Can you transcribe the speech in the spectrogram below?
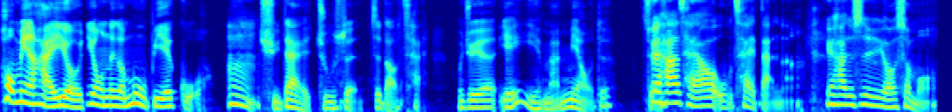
后面还有用那个木鳖果，嗯，取代竹笋这道菜，我觉得也也蛮妙的。所以它才要无菜单呢、啊，因为它就是有什么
